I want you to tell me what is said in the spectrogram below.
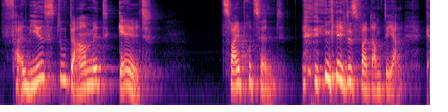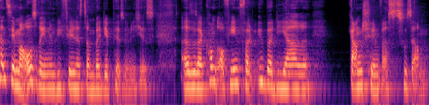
verlierst du damit Geld. Zwei Prozent. Jedes verdammte Jahr. Kannst dir mal ausrechnen, wie viel das dann bei dir persönlich ist. Also da kommt auf jeden Fall über die Jahre ganz schön was zusammen.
